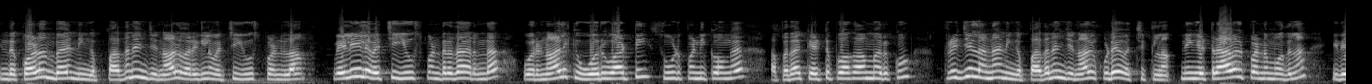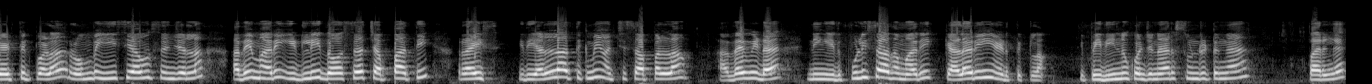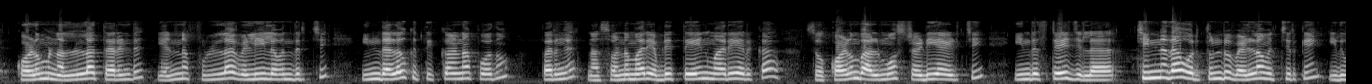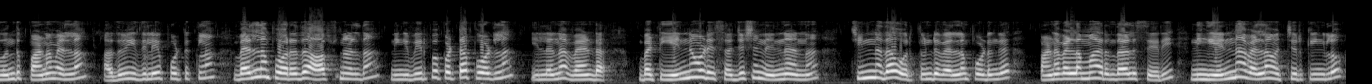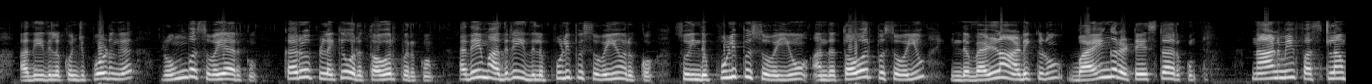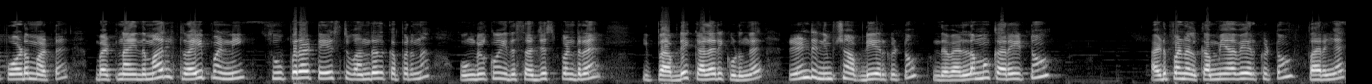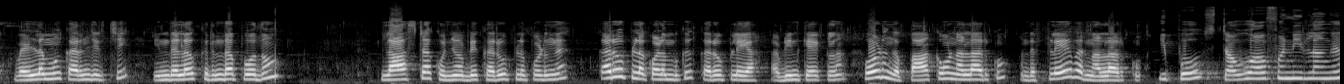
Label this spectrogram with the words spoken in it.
இந்த குழம்ப நீங்கள் பதினஞ்சு நாள் வரைக்கும் வச்சு யூஸ் பண்ணலாம். வெளியில் வச்சு யூஸ் பண்ணுறதா இருந்தால் ஒரு நாளைக்கு ஒரு வாட்டி சூடு பண்ணிக்கோங்க. அப்போ தான் கெட்டு போகாமல் இருக்கும். ஃப்ரிட்ஜில்னா நீங்கள் பதினஞ்சு நாள் கூட வச்சுக்கலாம். நீங்கள் ட்ராவல் பண்ணும் போதெல்லாம் இதை எடுத்துகிட்டு போகலாம் ரொம்ப ஈஸியாகவும் செஞ்சிடலாம். அதே மாதிரி இட்லி தோசை சப்பாத்தி ரைஸ் இது எல்லாத்துக்குமே வச்சு சாப்பிட்லாம். அதை விட நீங்கள் இது புளி சாதம் மாதிரி கிளறியும் எடுத்துக்கலாம். இப்போ இது இன்னும் கொஞ்ச நேரம் சுண்டுட்டுங்க. பாருங்க குழம்பு நல்லா திரண்டு எண்ணெய் ஃபுல்லாக வெளியில் வந்துருச்சு. இந்த அளவுக்கு திக்கானா போதும். பாருங்கள் நான் சொன்ன மாதிரி அப்படியே தேன் மாதிரியே இருக்கா? ஸோ குழம்பு ஆல்மோஸ்ட் ரெடி ஆயிடுச்சு. இந்த ஸ்டேஜில் சின்னதாக ஒரு துண்டு வெல்லம் வச்சுருக்கேன். இது வந்து பனை வெள்ளம் அதுவும் இதிலே போட்டுக்கலாம். வெள்ளம் போடுறது ஆப்ஷனல் தான். நீங்கள் விருப்பப்பட்டால் போடலாம் இல்லைன்னா வேண்டாம். பட் என்னோடைய சஜஷன் என்னன்னா சின்னதாக ஒரு துண்டு வெல்லம் போடுங்க. பனை வெள்ளமாக இருந்தாலும் சரி நீங்கள் என்ன வெல்லம் வச்சுருக்கீங்களோ அது இதில் கொஞ்சம் போடுங்க. ரொம்ப சுவையாக இருக்கும். கருவேப்பிலைக்கு ஒரு துவர்ப்பு இருக்கும். அதே மாதிரி இதில் புளிப்பு சுவையும் இருக்கும். ஸோ இந்த புளிப்பு சுவையும் அந்த துவர்ப்பு சுவையும் இந்த வெல்லம் அடிக்கணும். பயங்கர டேஸ்ட்டாக இருக்கும். நானுமே ஃபஸ்ட்லாம் போட மாட்டேன். பட் நான் இந்த மாதிரி ட்ரை பண்ணி சூப்பராக டேஸ்ட் வந்ததுக்கப்புறம் தான் உங்களுக்கும் இதை சஜஸ்ட் பண்ணுறேன் இப்போ அப்படியே கிளறி கொடுங்க. ரெண்டு நிமிஷம் அப்படியே இருக்கட்டும். இந்த வெள்ளமும் கரையட்டும். அடுப்பணல் கம்மியாகவே இருக்கட்டும். பாருங்கள் வெள்ளமும் கரைஞ்சிருச்சு. இந்த அளவுக்கு இருந்தால் போதும். லாஸ்ட்டாக கொஞ்சம் அப்படியே கருவேப்பிலை போடுங்க. கருவேப்பிலை குழம்புக்கு கருவேப்பிலையா அப்படின்னு கேட்கலாம். போடுங்க பார்க்கவும் நல்லாயிருக்கும். அந்த ஃப்ளேவர் நல்லாயிருக்கும். இப்போது ஸ்டவ் ஆஃப் பண்ணிடலாங்க.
